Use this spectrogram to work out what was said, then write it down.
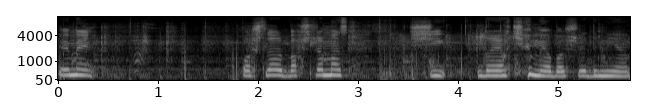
Hemen başlar başlamaz şey dayak yemeye başladım ya.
